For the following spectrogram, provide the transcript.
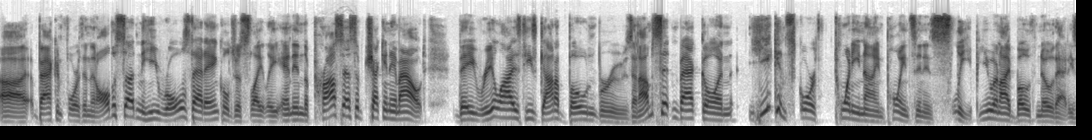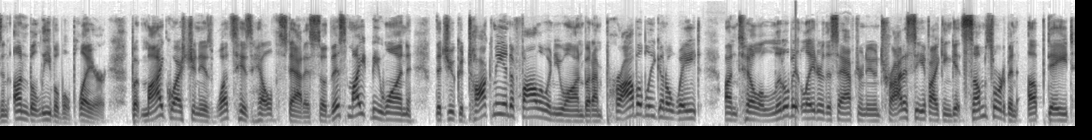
uh, back and forth, and then all of a sudden he rolls that ankle just slightly. And in the process of checking him out, they realized he's got a bone bruise. And I'm sitting back going, he can score 29 points in his sleep. You and I both know that. He's an unbelievable player. But my question is, what's his health status? So this might be one that you could talk me into following you on, but I'm probably going to wait until a little bit later this afternoon, try to see if I can get some sort of an update,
